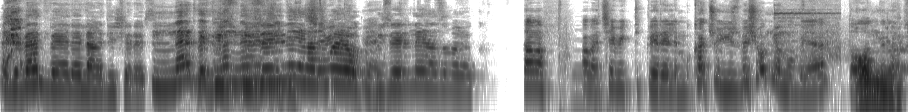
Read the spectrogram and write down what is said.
Hadi ver be helal hadi şerefsiz. Ve Neredeydi lan? Ne üzerine yazma yok. mi? Üzerine yazma yok. Tamam. Baba çeviklik verelim. Bu kaç o? 105 olmuyor mu bu ya? Olmuyor.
